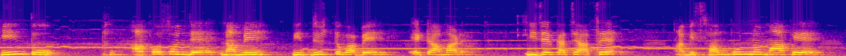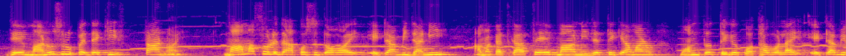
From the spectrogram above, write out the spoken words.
কিন্তু আকর্ষণ যে নামে নির্দিষ্টভাবে এটা আমার নিজের কাছে আসে আমি সম্পূর্ণ মাকে যে মানুষ রূপে দেখি তা নয়। মা আমার শরীরে আকর্ষিত হয় এটা আমি জানি। আমার কাছে আসে মা নিজের থেকে আমার অন্তর থেকে কথা বলায় এটা আমি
